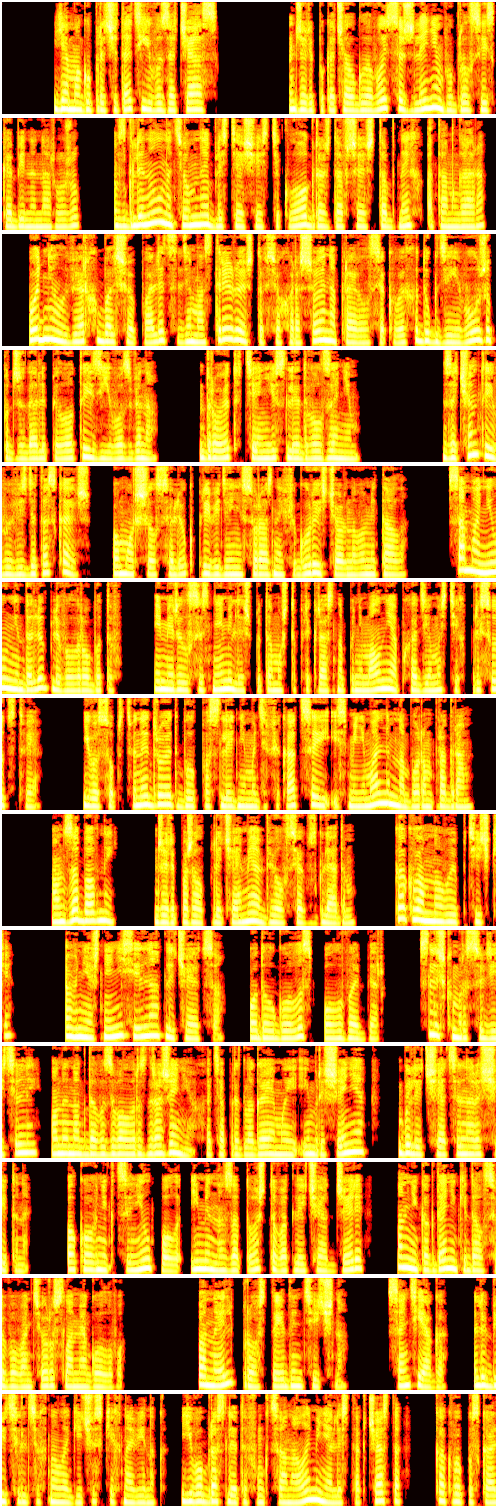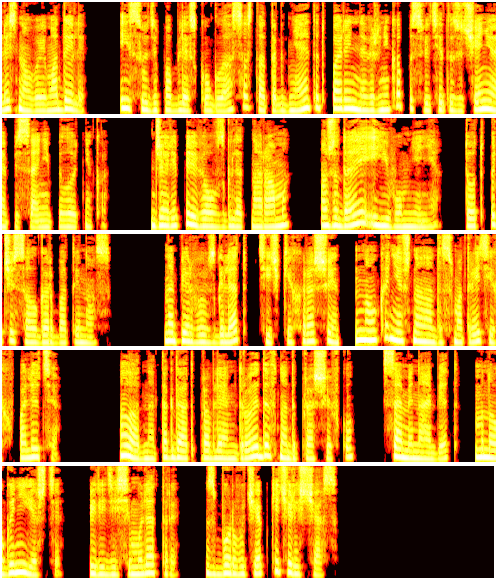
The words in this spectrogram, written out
Я могу прочитать его за час. Джерри покачал головой, с сожалением выбрался из кабины наружу, взглянул на темное блестящее стекло, ограждавшее штабных от ангара, Поднял вверх большой палец, демонстрируя, что все хорошо, и направился к выходу, где его уже поджидали пилоты из его звена. Дроид тенью следовал за ним. «Зачем ты его везде таскаешь?» — поморщился Люк при виде несуразной фигуры из черного металла. Сам Анил недолюбливал роботов и мирился с ними лишь потому, что прекрасно понимал необходимость их присутствия. Его собственный дроид был последней модификацией и с минимальным набором программ. «Он забавный», — Джерри пожал плечами и обвел всех взглядом. «Как вам новые птички?» «Внешне не сильно отличаются», — подал голос Пол Вебер. Слишком рассудительный, он иногда вызывал раздражение, хотя предлагаемые им решения были тщательно рассчитаны. Полковник ценил Пола именно за то, что, в отличие от Джерри, он никогда не кидался в авантюру, сломя голову. Панель просто идентична. Сантьяго — любитель технологических новинок. Его браслеты функционала менялись так часто, как выпускались новые модели. И, судя по блеску глаз, остаток дня этот парень наверняка посвятит изучению описаний пилотника. Джерри перевел взгляд на Рама, ожидая и его мнения. Тот почесал горбатый нос. На первый взгляд птички хороши, но, конечно, надо смотреть их в полете. Ладно, тогда отправляем дроидов на допрошивку. Сами на обед. Много не ешьте. Впереди симуляторы. Сбор в учебке через час.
